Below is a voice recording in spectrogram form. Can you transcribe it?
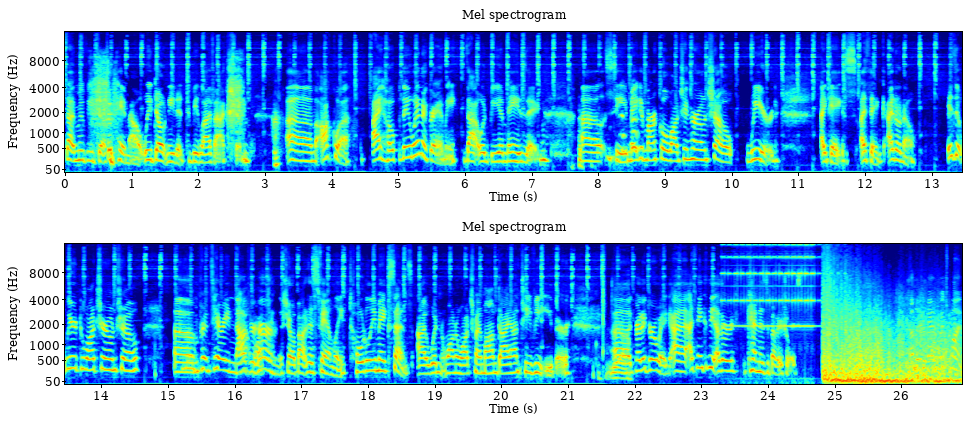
That movie just came out. We don't need it to be live action. Um, Aqua. I hope they win a Grammy. That would be amazing. Uh, let's see. Meghan Markle watching her own show. Weird. I guess. I think. I don't know. Is it weird to watch your own show? Um, Prince Harry not for watching her. the show about his family totally makes sense. I wouldn't want to watch my mom die on TV either. Yeah. Uh, Greta Gerwig. I, I think the other Ken is a better choice. Other Ken, which one?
